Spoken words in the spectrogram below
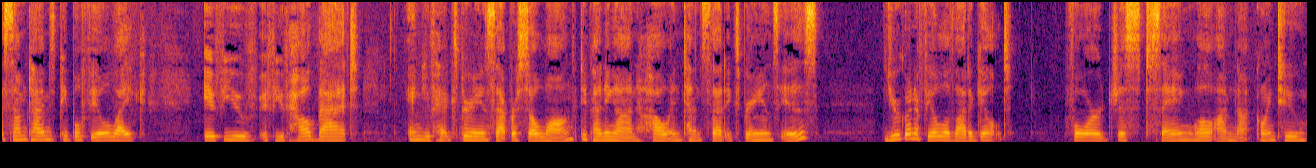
sometimes people feel like if you've if you've held that and you've experienced that for so long, depending on how intense that experience is, you're going to feel a lot of guilt for just saying, Well, I'm not going to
